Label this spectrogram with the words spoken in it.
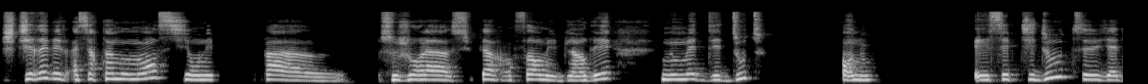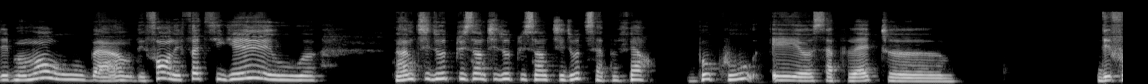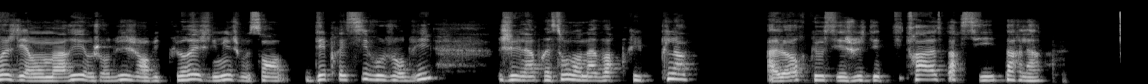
je dirais, à certains moments, si on n'est pas euh, ce jour-là super en forme et blindé, nous mettre des doutes en nous. Et ces petits doutes, il y a des moments où, ben, des fois, on est fatigué ou euh, un petit doute plus un petit doute plus un petit doute, ça peut faire beaucoup et euh, ça peut être euh, des fois je dis à mon mari aujourd'hui j'ai envie de pleurer. Je limite je me sens dépressive aujourd'hui. J'ai l'impression d'en avoir pris plein alors que c'est juste des petites phrases par-ci par-là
